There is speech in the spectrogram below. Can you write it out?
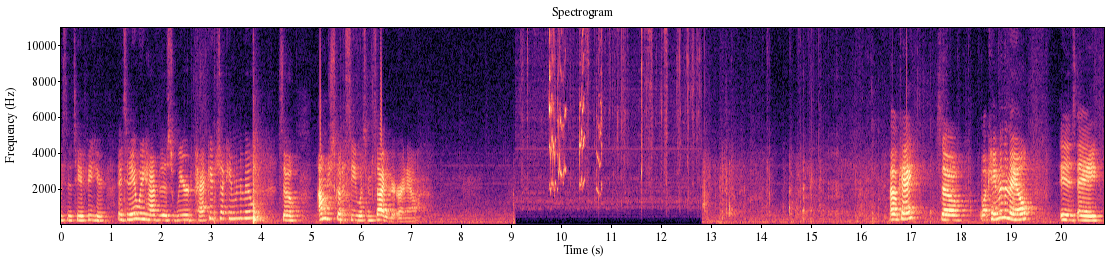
this is TFB here. And today we have this weird package that came in the mail. So I'm just going to see what's inside of it right now. Okay, so what came in the mail is a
